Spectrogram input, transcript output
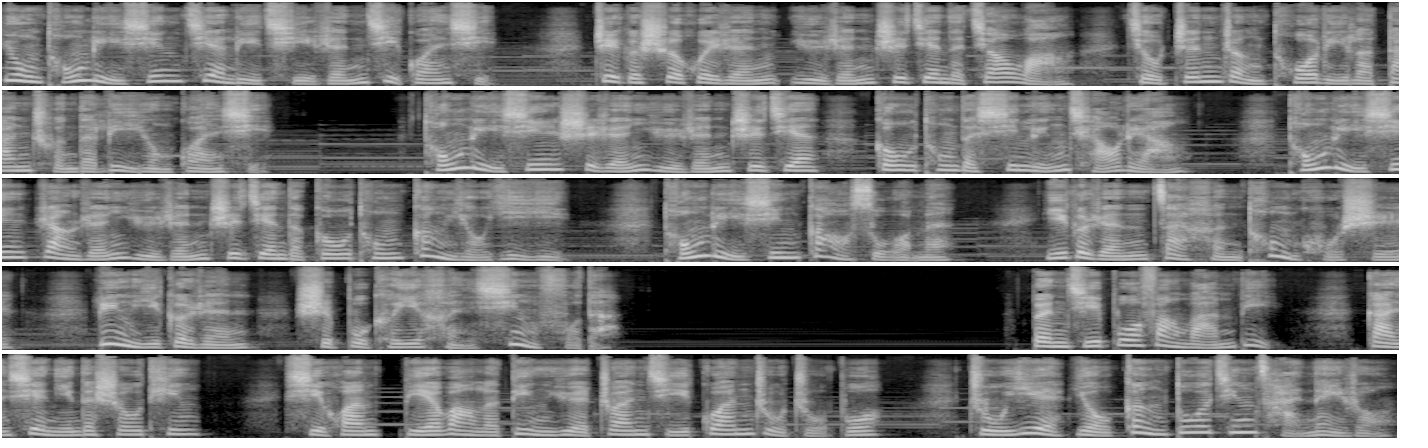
用同理心建立起人际关系，这个社会人与人之间的交往就真正脱离了单纯的利用关系。同理心是人与人之间沟通的心灵桥梁。同理心让人与人之间的沟通更有意义。同理心告诉我们，一个人在很痛苦时，另一个人是不可以很幸福的。本集播放完毕，感谢您的收听。喜欢别忘了订阅专辑、关注主播，主页有更多精彩内容。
